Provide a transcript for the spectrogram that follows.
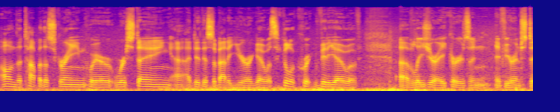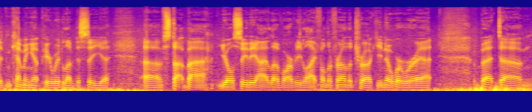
on the top of the screen where we're staying. Uh, I did this about a year ago. It's a little quick video of, of Leisure Acres, and if you're interested in coming up here, we'd love to see you. Uh, stop by. You'll see the I Love RV Life on the front of the truck. You know where we're at. But um,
